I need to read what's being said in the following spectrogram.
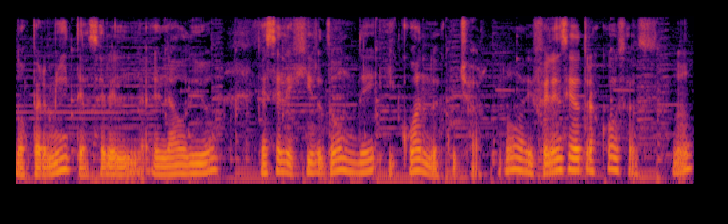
nos permite hacer el, audio es elegir dónde y cuándo escuchar, ¿no? A diferencia de otras cosas, ¿no?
